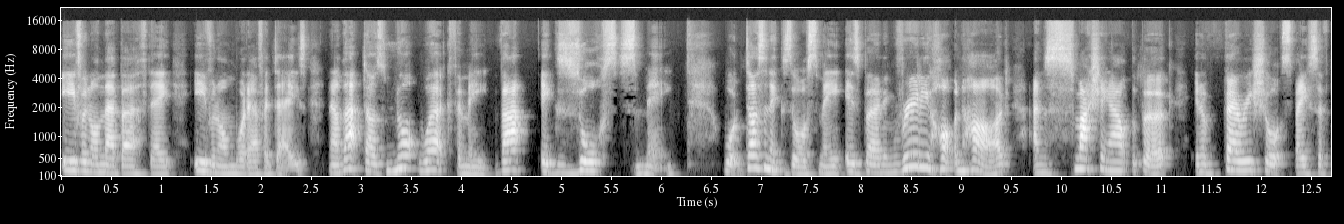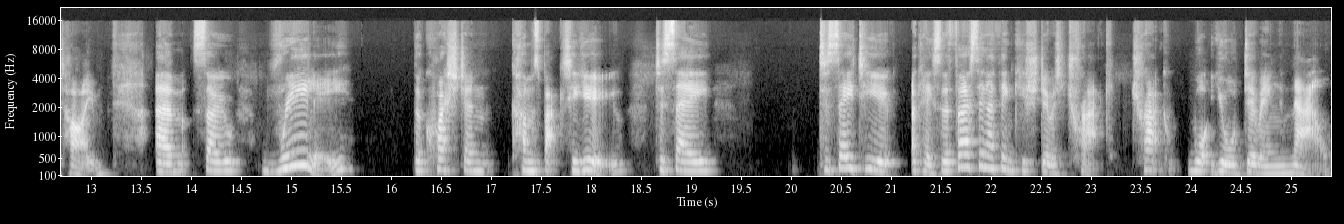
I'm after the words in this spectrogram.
even on their birthday, even on whatever days. Now, that does not work for me. That exhausts me. What doesn't exhaust me is burning really hot and hard and smashing out the book in a very short space of time. Um, so, really, the question comes back to you to say, to say to you, okay, so the first thing I think you should do is track track what you're doing now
